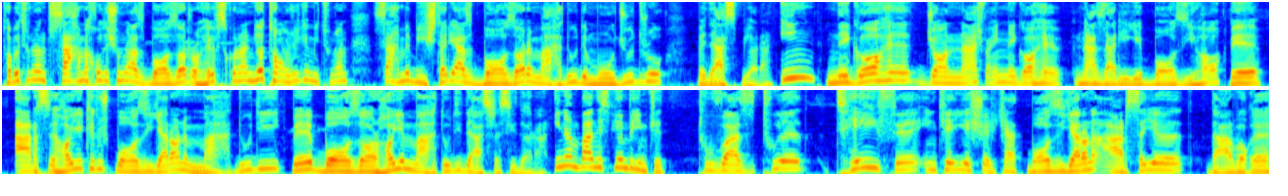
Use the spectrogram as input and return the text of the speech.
تا بتونن سهم خودشون رو از بازار رو حفظ کنن یا تا اونجایی که می‌تونن سهم بیشتری از بازار محدود موجود رو به دست بیارن. این نگاه جان نش و این نگاه نظریه بازی ها به عرصه هایی که توش بازیگران محدودی به بازارهای محدودی دسترسی دارن. اینم بعد نیست بیان بگیم که تو وز... تو طیف اینکه یه شرکت بازیگران عرصه در واقع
